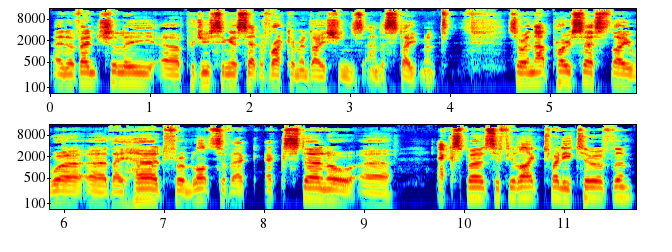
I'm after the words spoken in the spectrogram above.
and eventually uh, producing a set of recommendations and a statement. So in that process, they were uh, they heard from lots of ex- external uh, experts, if you like, 22 of them,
